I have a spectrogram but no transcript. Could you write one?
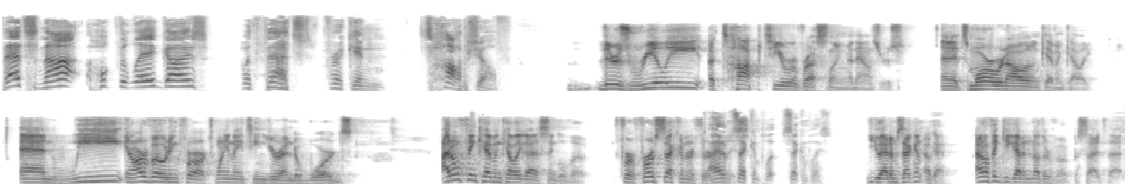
That's not hook the leg, guys, but that's freaking top shelf. There's really a top tier of wrestling announcers, and it's Mauro Ranallo and Kevin Kelly. And we, in our voting for our 2019 year end awards, I don't think Kevin Kelly got a single vote for first, second, or third I had him second, pl- second place. You had him second? Okay. I don't think he got another vote besides that.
